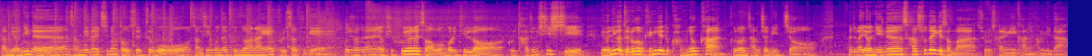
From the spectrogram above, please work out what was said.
다음 연이는 장비는 치명타 5세트고 장신구는 분노 하나에 불사 2개. 포지션은 역시 후열에서 원거리 딜러 그리고 다중 CC 연이가 들어가면 굉장히 또 강력한 그런 장점이 있죠. 하지만 연이는 사수덱에서만 주로 사용이 가능합니다.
